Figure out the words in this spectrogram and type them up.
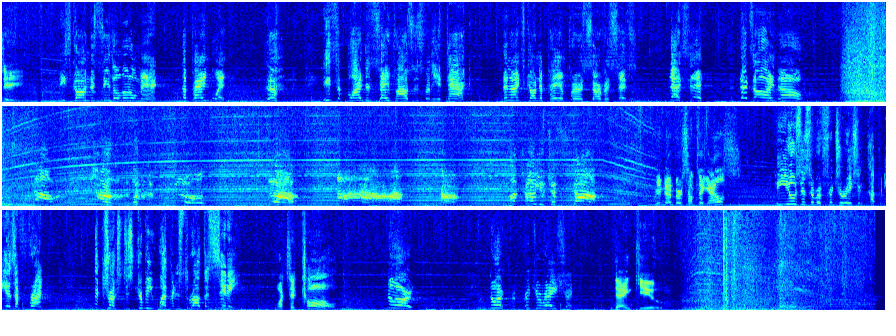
Where is he? He's gone to see the little man, the penguin. he supplied the safe houses for the attack. The knight's gone to pay him for his services. That's it. That's all I know. I'll tell you, just stop. Remember something else? He uses a refrigeration company as a front. Trucks distribute weapons throughout the city. What's it called? North! North Refrigeration! Thank you.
